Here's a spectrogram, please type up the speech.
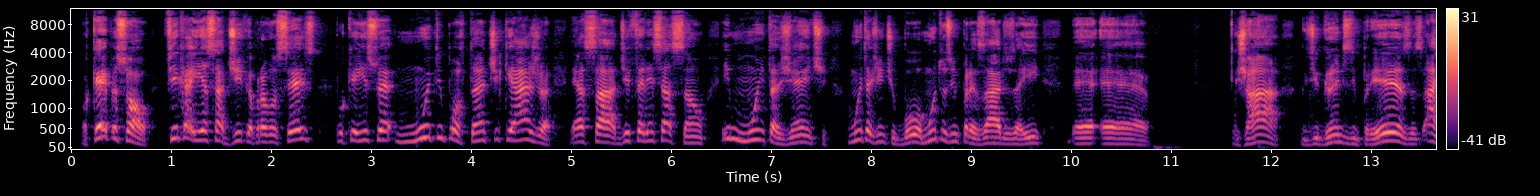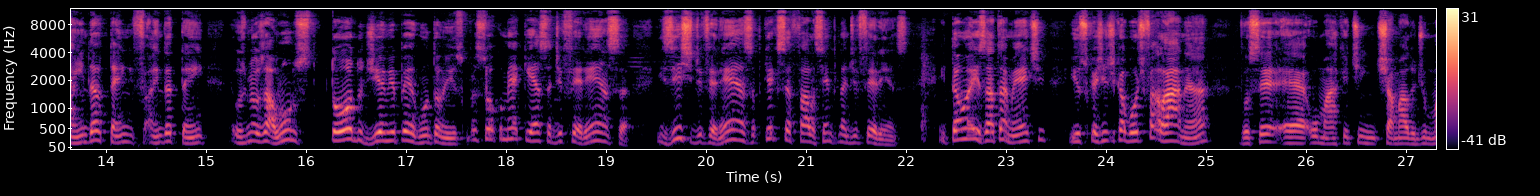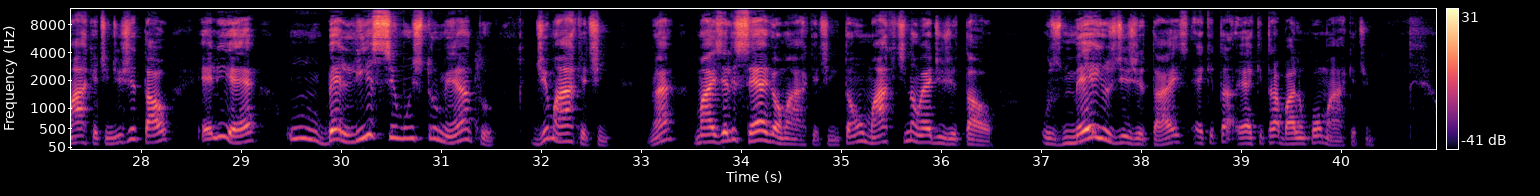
Ok, pessoal? Fica aí essa dica para vocês, porque isso é muito importante que haja essa diferenciação. E muita gente, muita gente boa, muitos empresários aí, é, é, já de grandes empresas, ainda tem, ainda tem. Os meus alunos todo dia me perguntam isso. Professor, como é que é essa diferença? Existe diferença? Por que, que você fala sempre na diferença? Então é exatamente isso que a gente acabou de falar, né? Você, é, o marketing chamado de marketing digital, ele é um belíssimo instrumento de marketing, né? mas ele serve ao marketing. Então o marketing não é digital. Os meios digitais é que, é que trabalham com o marketing.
